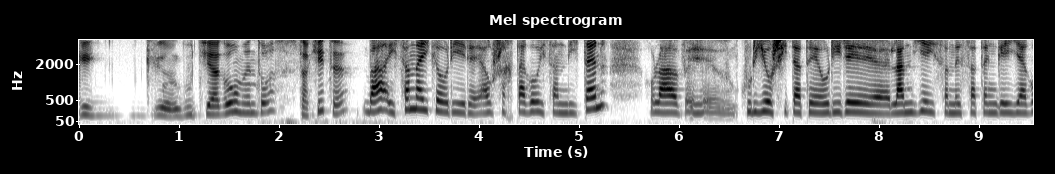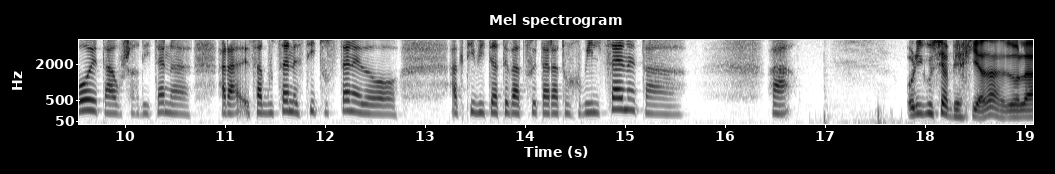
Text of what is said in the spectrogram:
g- gutiago mentoaz, ez dakit, eh? Ba, izan daike hori ere, hausartago izan diten, hola, e, kuriositate hori ere landie izan dezaten gehiago, eta hausar diten, eh, ara, ezagutzen ez dituzten edo aktivitate batzuetaratu biltzen, eta, ba, Hori guzia behia da, dola,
